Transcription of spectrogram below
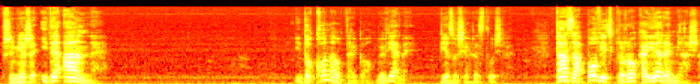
Przymierze idealne. I dokonał tego, my wiemy, w Jezusie Chrystusie. Ta zapowiedź proroka Jeremiasza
